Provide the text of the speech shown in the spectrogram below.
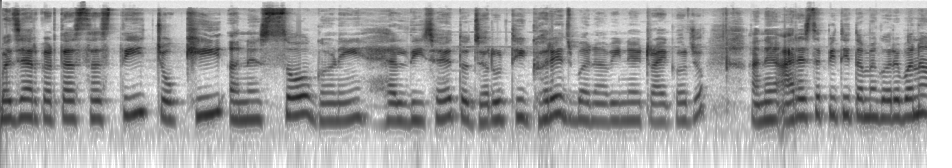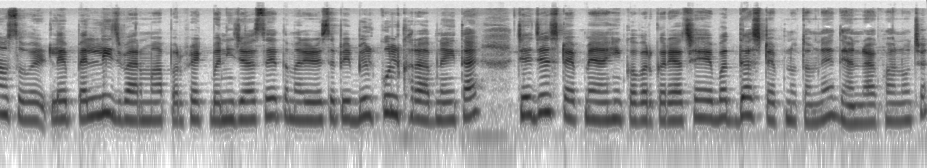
બજાર કરતાં સસ્તી, ચોખ્ખી અને સો ગણી હેલ્ધી છે, તો જરૂરથી ઘરે જ બનાવીને ટ્રાય કરજો. અને આ રેસિપીથી તમે ઘરે બનાવશો એટલે પહેલી જ વારમાં પરફેક્ટ બની જશે. તમારી રેસિપી બિલકુલ ખરાબ નહીં થાય. જે જે સ્ટેપ મેં અહીં કવર કર્યા છે, એ બધા સ્ટેપનું તમને ધ્યાન રાખવાનું છે.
